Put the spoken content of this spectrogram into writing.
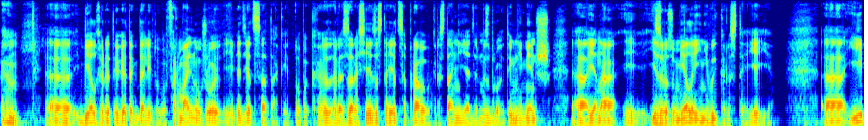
белгарад і гэтак далей. То фармальна ўжо і вядзецца атакай то бок раз за рассея застаецца права выкарыстання ядзернай зброі. Тым не менш яна і зразумела і не выкарыстае яе. І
